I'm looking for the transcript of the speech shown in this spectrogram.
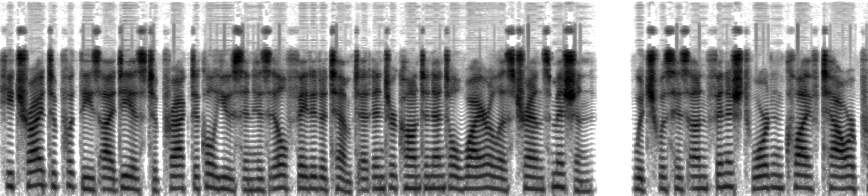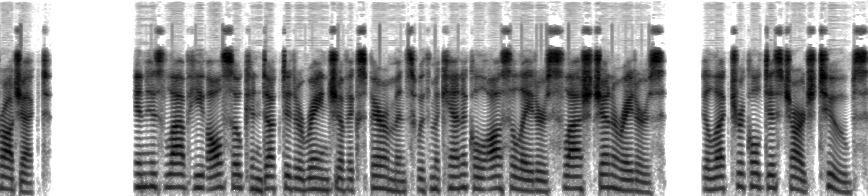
He tried to put these ideas to practical use in his ill-fated attempt at intercontinental wireless transmission, which was his unfinished Wardenclyffe Tower project. In his lab he also conducted a range of experiments with mechanical oscillators slash generators, electrical discharge tubes,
